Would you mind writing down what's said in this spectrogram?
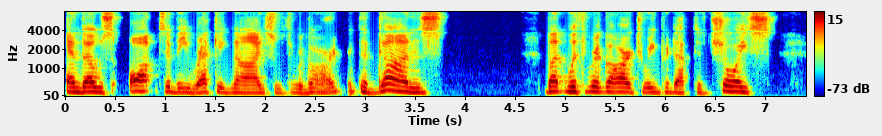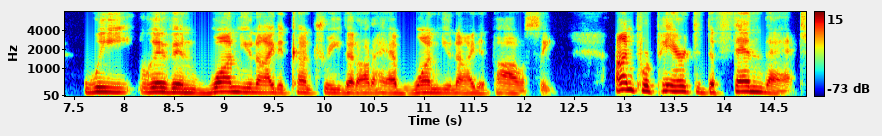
And those ought to be recognized with regard to guns. But with regard to reproductive choice, we live in one united country that ought to have one united policy. I'm prepared to defend that.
